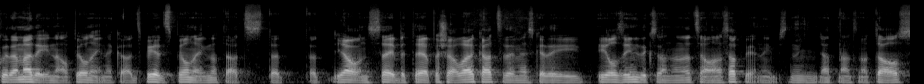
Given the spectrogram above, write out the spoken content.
kuram arī nav pilnīgi nekādas pieredzes, pilnīgi nu, tāds, tā, tā jauna seja, bet tajā pašā laikā atceramies, ka arī Ilza Indeksona no Nacionālās apvienības, nu, atnāca no tālas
